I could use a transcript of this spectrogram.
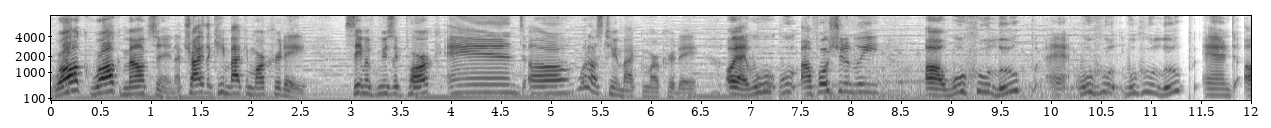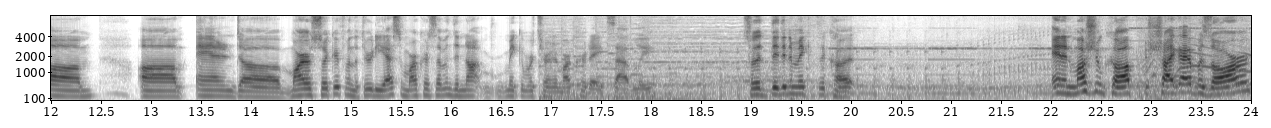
Rock Rock Mountain, a track that came back in Mario Kart 8. Same with Music Park, and, uh, what else came back in Marker Day? Oh yeah, unfortunately, uh, Wuhu Loop, and, Woohoo, Wuhu Loop, and, um, um, and, uh, Mario Circuit from the 3DS, and Mario Kart 7 did not make a return in Mario Kart 8, sadly. So they didn't make to cut. And in Mushroom Cup, Shy Guy Bazaar,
